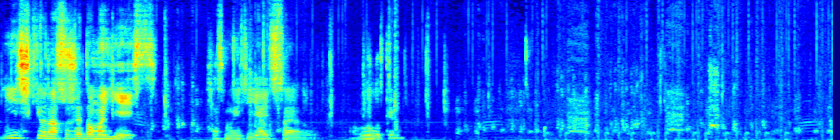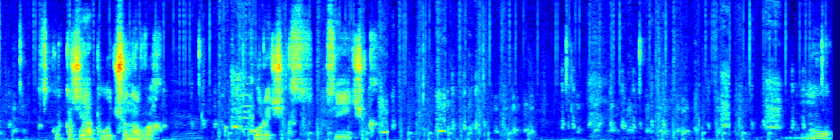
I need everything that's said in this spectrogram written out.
Яички у нас уже дома есть. Сейчас мы эти яйца вылупим. Сколько же я получу новых курочек с яичек? Ну,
